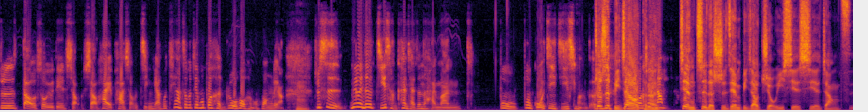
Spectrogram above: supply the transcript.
就是到的时候有点小小害怕、小惊讶，说天啊，这个店会不会很落后、很荒凉？嗯，就是因为那个机场看起来真的还蛮不不国际机场的，就是比然较可能建制的时间比较久一些些这样子。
